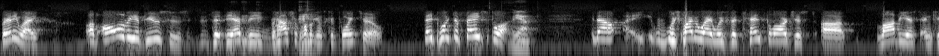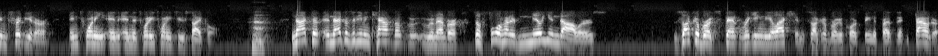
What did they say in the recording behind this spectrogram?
But anyway, of all the abuses that the, the House Republicans could point to, they point to Facebook. Yeah. Now, which by the way was the tenth largest uh, lobbyist and contributor in twenty in, in the twenty twenty two cycle. Huh. Not to, and that doesn't even count. But remember, the four hundred million dollars Zuckerberg spent rigging the election. Zuckerberg, of course, being the president and founder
